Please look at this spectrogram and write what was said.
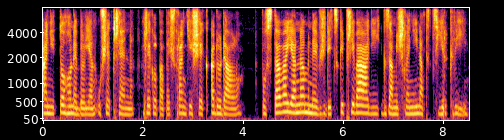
Ani toho nebyl Jan ušetřen, řekl papež František a dodal. Postava Jana mne vždycky přivádí k zamyšlení nad církví.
